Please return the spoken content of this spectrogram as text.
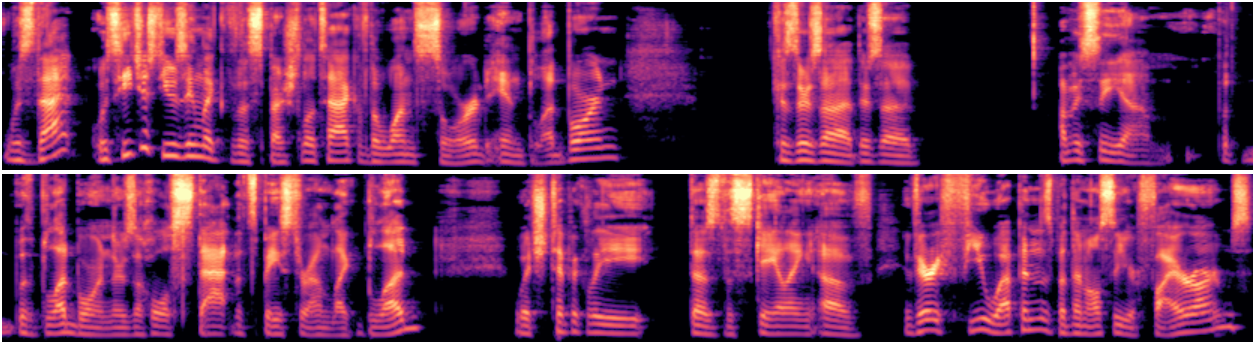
was that? Was he just using like the special attack of the one sword in Bloodborne? Because there's a there's a obviously um with, with Bloodborne there's a whole stat that's based around like blood, which typically does the scaling of very few weapons, but then also your firearms.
